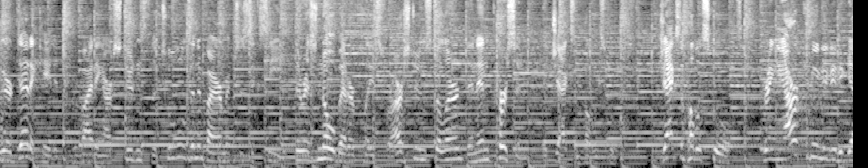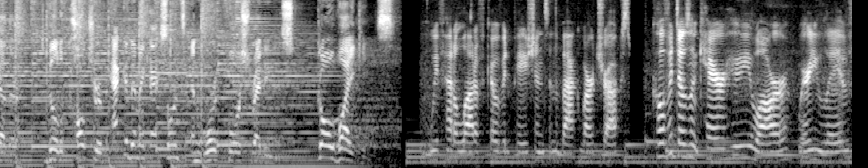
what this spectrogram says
We are dedicated to providing our students the tools and environment to succeed. There is no better place for our students to learn than in person at Jackson Public Schools. Jackson Public Schools, bringing our community together to build a culture of academic excellence and workforce readiness. Go Vikings! We've had a lot of COVID patients in the back of our trucks. COVID doesn't care who you are, where you live,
